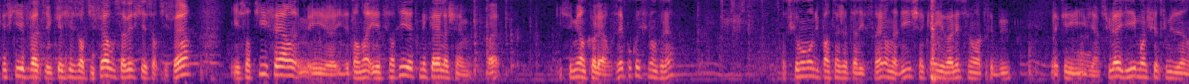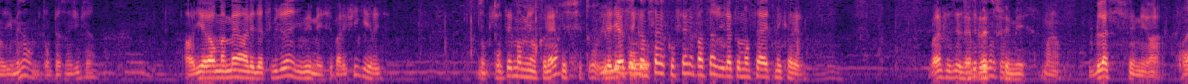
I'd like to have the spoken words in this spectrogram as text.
Qu'est-ce qu'il est, fait- qu'est-ce qu'il est sorti faire? Vous savez ce qu'il est sorti faire Il est sorti faire, mais, euh, il est, en il est sorti d'être Mekalel Hachem. Ouais. Il s'est mis en colère. Vous savez pourquoi il s'est mis en colère? Parce qu'au moment du partage de la terre d'Israël, on a dit chacun va aller selon la tribu de laquelle il vient. Celui-là il dit moi je suis la tribu de Dan. On dit mais non, mais ton père c'est un égyptien. Alors il dit alors ma mère elle est de la tribu de Dan. Il dit oui mais c'est pas les filles qui héritent. Donc il s'est tellement mis en colère. Il a dit ah, c'est comme ça qu'on fait le partage. Il a commencé à être Mekalel. Voilà, c'est. Voilà. Blasphémé, voilà. Ouais.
